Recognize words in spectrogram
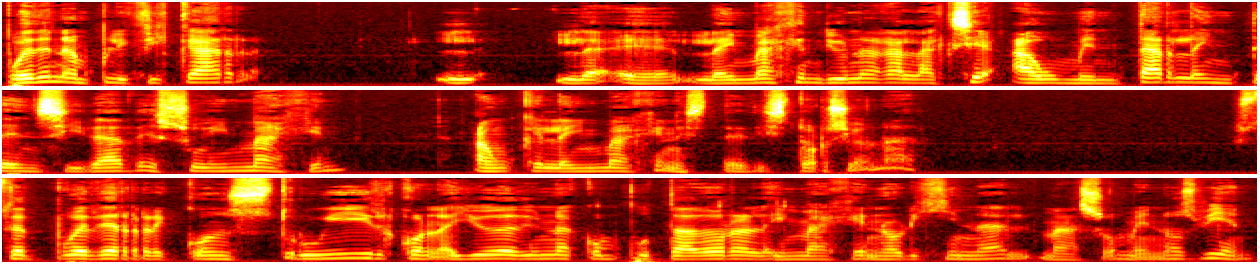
pueden amplificar eh, la, imagen de una galaxia, aumentar la intensidad de su imagen, aunque la imagen esté distorsionada. Usted puede reconstruir con la ayuda de una computadora la imagen original más o menos bien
